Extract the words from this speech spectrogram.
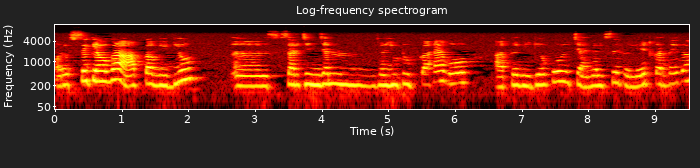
और उससे क्या होगा, आपका वीडियो सर्च इंजन जो यूट्यूब का है, वो आपके वीडियो को चैनल से रिलेट कर देगा।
